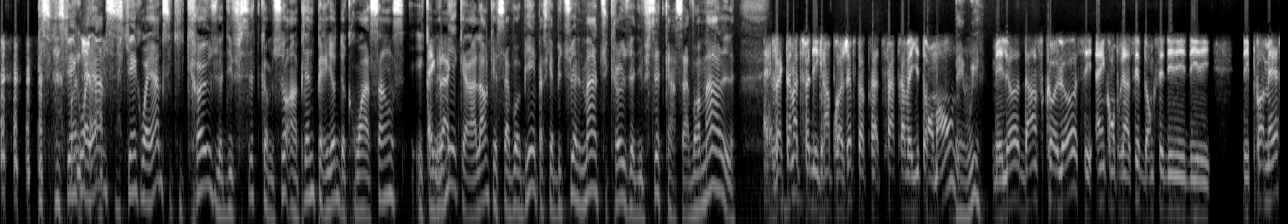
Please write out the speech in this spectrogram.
Ce qui, ce qui est incroyable, c'est- ce qui est incroyable, c'est qu'ils creusent le déficit comme ça en pleine période de croissance économique, alors que ça va bien, parce qu'habituellement, tu creuses le déficit quand ça va mal. exactement, tu fais des grands projets pour te, faire travailler ton monde. Ben oui. Mais là, dans ce cas-là, c'est incompréhensible. Donc, c'est des, des, des promesses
